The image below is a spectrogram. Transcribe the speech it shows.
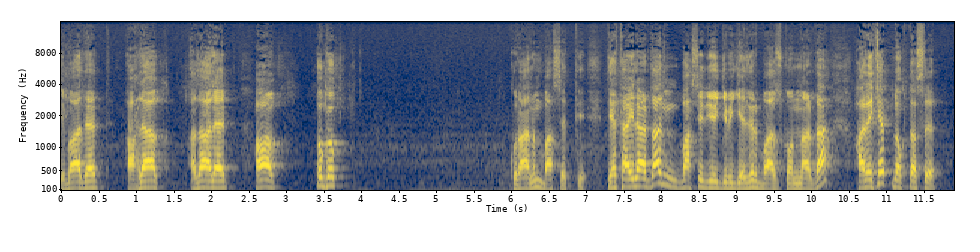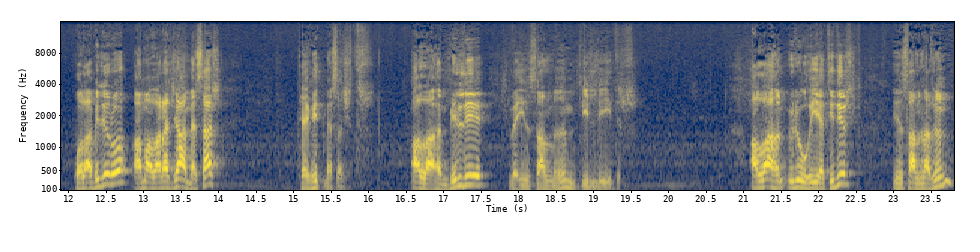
ibadet, ahlak, adalet, hak, hukuk. Kur'an'ın bahsettiği. Detaylardan bahsediyor gibi gelir bazı konularda. Hareket noktası olabilir o ama varacağı mesaj tevhid mesajıdır. Allah'ın birliği ve insanlığın birliğidir. Allah'ın üluhiyetidir, insanların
